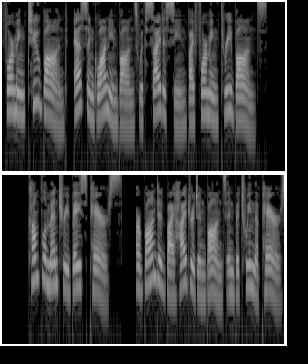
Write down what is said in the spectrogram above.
forming two bond, S and guanine bonds with cytosine by forming three bonds. Complementary base pairs are bonded by hydrogen bonds in between the pairs.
